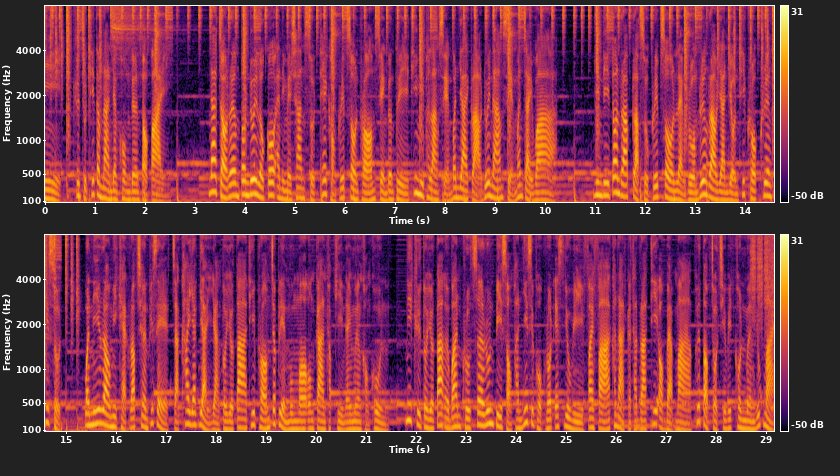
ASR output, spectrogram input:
นี่ คือจุดที่ตำนานยังคงเดินต่อไป หน้าจอเริ่มต้นด้วยโลโก้แอนิเมชันสุดเท่ของกริปโซนพร้อมเสียงดนตรีที่มีพลังเสียงบรรยายกล่าวด้วยน้ำเสียงมั่นใจว่า ยินดีต้อนรับกลับสู่กริปโซนแหล่งรวมเรื่องราวยานยนต์ที่ครบเครื่องที่สุด วันนี้เรามีแขกรับเชิญพิเศษจากค่ายยักษ์ใหญ่อย่างโตโยต้าที่พร้อมจะเปลี่ยนมุมมององค์การขับขี่ในเมืองของคุณ นี่คือ Toyota Urban Cruiser รุ่นปี 2026 รถ SUV ไฟฟ้าขนาดกระทัดรัดที่ออกแบบมาเพื่อตอบโจทย์ชีวิตคนเมืองยุคใหม่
